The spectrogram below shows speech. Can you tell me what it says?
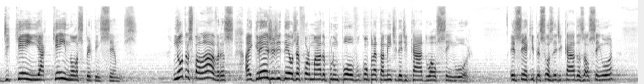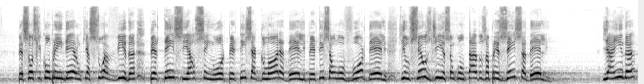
de quem e a quem nós pertencemos. Em outras palavras, a igreja de Deus é formada por um povo completamente dedicado ao Senhor. Eles têm aqui pessoas dedicadas ao Senhor, pessoas que compreenderam que a sua vida pertence ao Senhor, pertence à glória dEle, pertence ao louvor dEle, que os seus dias são contados à presença dEle, e ainda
